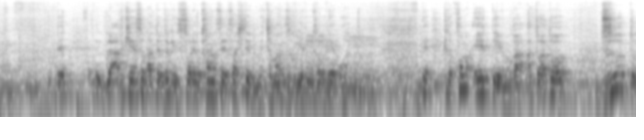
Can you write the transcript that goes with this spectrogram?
な、でガーって喧騒になってる時にそれを完成させてめっちゃ満足げな顔で終わる、でけどこの絵っていうのが後々ずーっと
